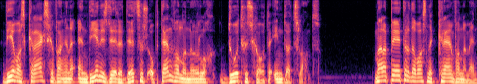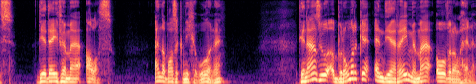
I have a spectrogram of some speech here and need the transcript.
die was krijgsgevangene en die is de Duitsers op ten van de oorlog doodgeschoten in Duitsland. Maar Peter, dat was een crème van de mens. Die deed van mij alles. En dat was ik niet gewoon, hè. Die na zo een en die reed met mij overal heen.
